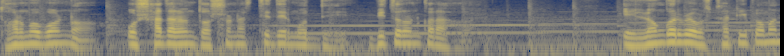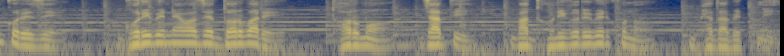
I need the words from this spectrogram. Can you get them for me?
ধর্মবর্ণ ও সাধারণ দর্শনার্থীদের মধ্যে বিতরণ করা হয়। এই লঙ্গর ব্যবস্থাটি প্রমাণ করে যে গরিবের নেওয়াজের দরবারে ধর্ম, জাতি বা ধনী গরিবের কোনো ভেদাভেদ নেই।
